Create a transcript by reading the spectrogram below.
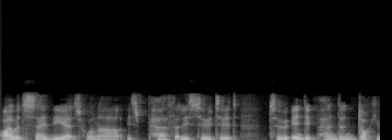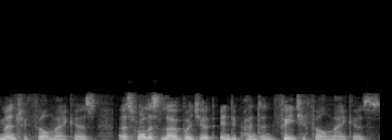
I would say the EX1R is perfectly suited to independent documentary filmmakers, as well as low-budget independent feature filmmakers.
